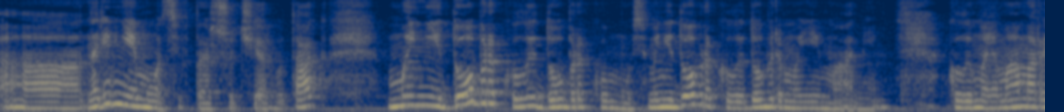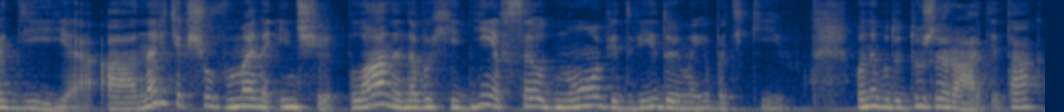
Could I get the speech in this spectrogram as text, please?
На рівні емоцій, в першу чергу, так? Мені добре, коли добре комусь. Мені добре, коли добре моїй мамі, коли моя мама радіє. А навіть якщо в мене інші плани на вихідні, я все одно відвідую моїх батьків. Вони будуть дуже раді, так?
